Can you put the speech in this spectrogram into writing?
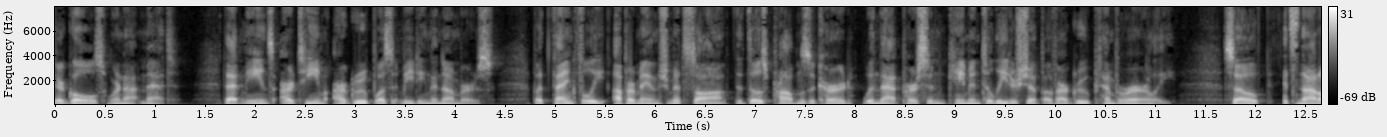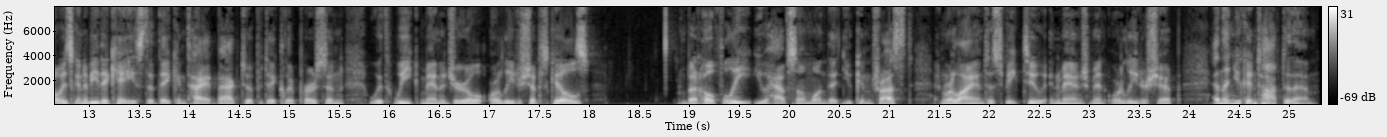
their goals were not met. That means our team, our group wasn't meeting the numbers. But thankfully, upper management saw that those problems occurred when that person came into leadership of our group temporarily. So it's not always going to be the case that they can tie it back to a particular person with weak managerial or leadership skills. But hopefully you have someone that you can trust and rely on to speak to in management or leadership, and then you can talk to them.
